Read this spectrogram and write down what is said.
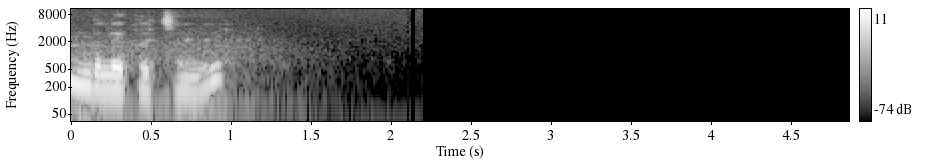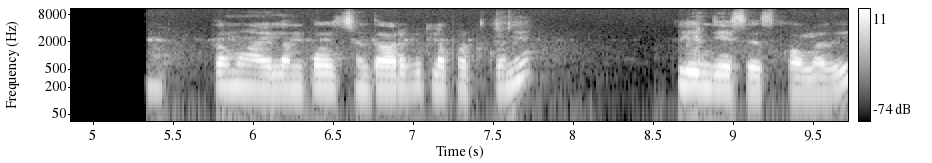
ఇందులోకి వచ్చింది. మొత్తం ఆయిల్ అంతా వచ్చేంత వరకు ఇట్లా పట్టుకొని క్లీన్ చేసేసుకోవాలి అది.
